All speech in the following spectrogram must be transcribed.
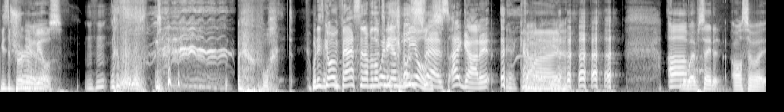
He's the bird with True. wheels. Mm-hmm. what? When he's going fast enough, it looks When like he he has wheels. fast, I got it. Come Got on. it, yeah. The website also uh,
